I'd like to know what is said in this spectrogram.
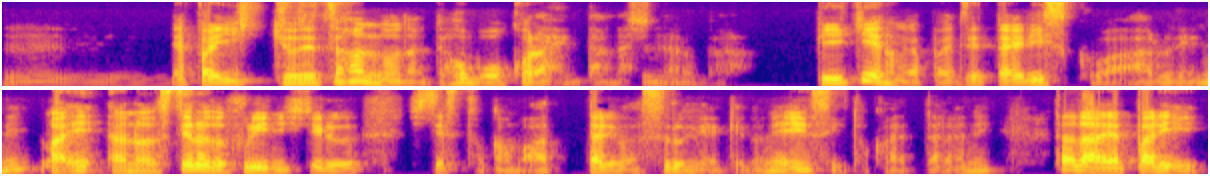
うんやっぱり拒絶反応なんてほぼ起こらへんって話になるから。PK の方がやっぱり絶対リスクはあるでね。まあ、え、あの、ステロイドフリーにしてる施設とかもあったりはするんやけどね、塩水とかやったらね。ただ、やっぱり、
